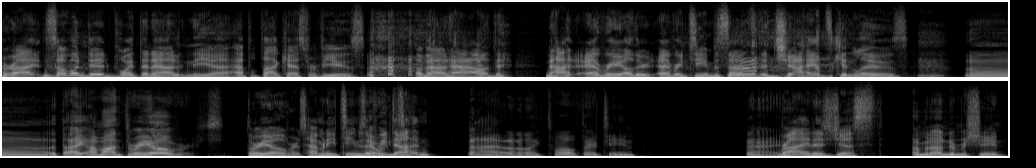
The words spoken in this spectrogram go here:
right. Someone did point that out in the uh, Apple Podcast reviews about how the, not every other every team besides the Giants can lose. Uh, I, I'm on three overs. Three overs. How many teams have we done? I don't know, like 12, 13. All right. Ryan is just I'm an under machine.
